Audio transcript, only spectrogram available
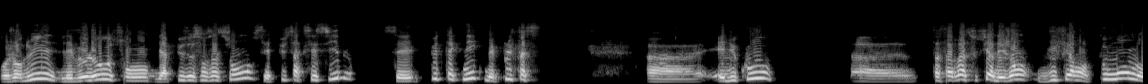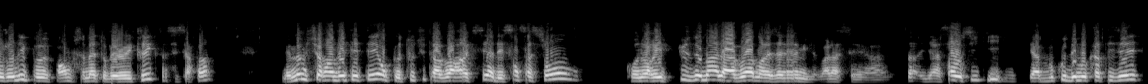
Aujourd'hui, les vélos sont, il y a plus de sensations, c'est plus accessible, c'est plus technique, mais plus facile. Euh, et du coup, euh, ça s'adresse aussi à des gens différents. Tout le monde aujourd'hui peut, par exemple, se mettre au vélo électrique, ça c'est certain. Mais même sur un VTT, on peut tout de suite avoir accès à des sensations qu'on aurait plus de mal à avoir dans les années 2000. Voilà, c'est, euh, il y a ça aussi qui, qui a beaucoup démocratisé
